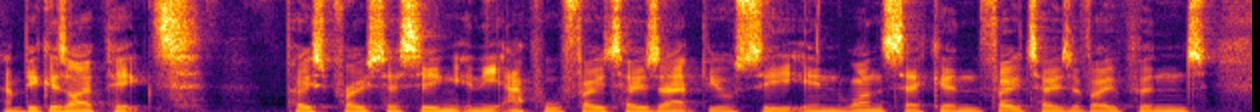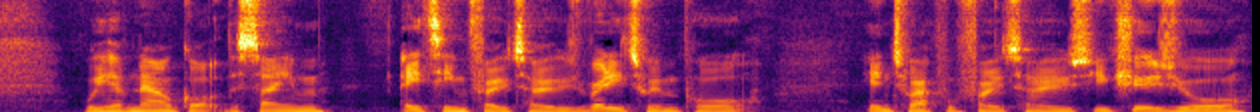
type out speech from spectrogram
And because I picked post processing in the Apple Photos app you'll see in one second photos have opened we have now got the same 18 photos ready to import into Apple Photos. You choose your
